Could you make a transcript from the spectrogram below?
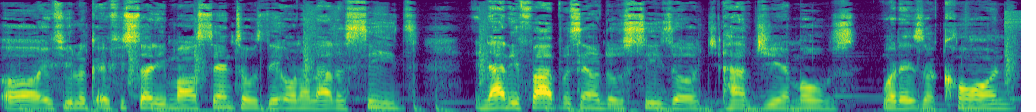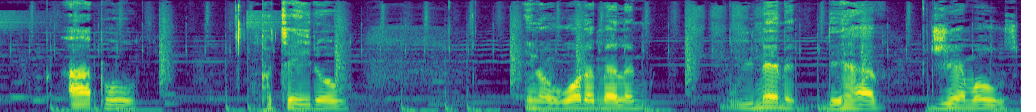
uh, if you look, if you study Monsanto's, they own a lot of seeds. 95% of those seeds are, have GMOs, whether it's a corn, apple, potato, you know, watermelon, you name it, they have GMOs.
